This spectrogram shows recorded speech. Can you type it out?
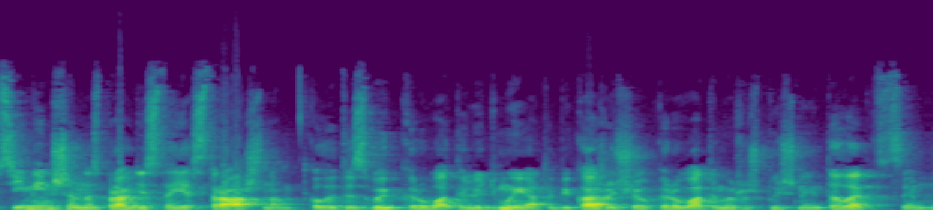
всім іншим насправді стає страшно, коли ти звик керувати людьми, а тобі кажуть, що керуватиме вже штучний інтелект цим.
